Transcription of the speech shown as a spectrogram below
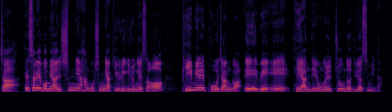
자, 해설해 보면 심리 한국 심리학기 유리기 중에서 비밀 보장과 예외에 대한 내용을 쭉 넣어드렸습니다.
